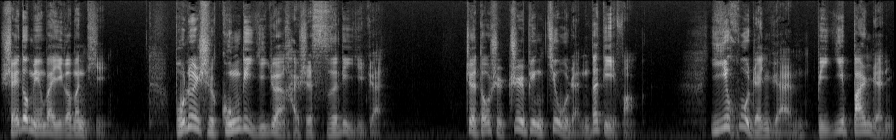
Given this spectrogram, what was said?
谁都明白一个问题：不论是公立医院还是私立医院，这都是治病救人的地方。医护人员比一般人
